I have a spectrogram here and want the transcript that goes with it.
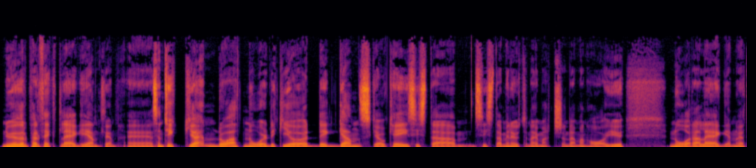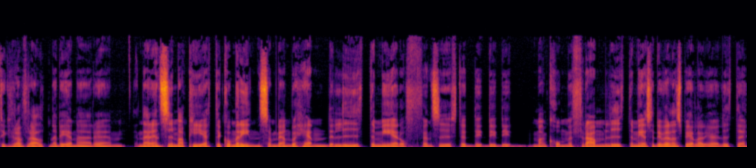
nu är väl perfekt läge egentligen. Eh, sen tycker jag ändå att Nordic gör det ganska okej sista, sista minuterna i matchen där man har ju några lägen och jag tycker framförallt när det är när, eh, när Enzima Peter kommer in som det ändå händer lite mer offensivt. Det, det, det, man kommer fram lite mer, så det är väl en spelare jag är lite,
